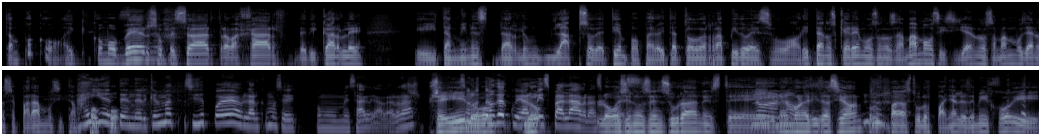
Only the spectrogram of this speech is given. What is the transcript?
tampoco, hay que como ver, sopesar, trabajar, dedicarle. Y también es darle un lapso de tiempo, pero ahorita todo es rápido eso. Ahorita nos queremos o nos amamos y si ya no nos amamos ya nos separamos y tampoco. Hay entender que sí se puede hablar como, se, como me salga, ¿verdad? Sí. no tengo que cuidar mis palabras. Luego si pues. nos censuran este, y no hay monetización, pues pagas tú los pañales de mi hijo y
